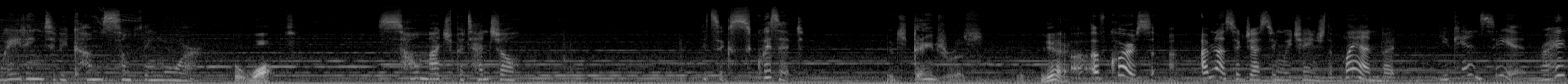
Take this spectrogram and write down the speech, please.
waiting to become something more. But what? So much potential. It's exquisite. It's dangerous. Yeah. Of course, I'm not suggesting we change the plan, but you can see it, right?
